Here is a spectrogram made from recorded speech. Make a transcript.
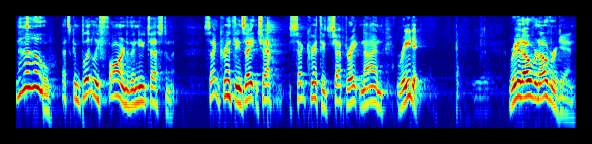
No. That's completely foreign to the New Testament. 2 Corinthians 8 and chap- 2 Corinthians chapter 8 and 9, read it. Read it over and over again.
